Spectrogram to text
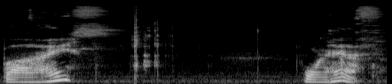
by four and a half.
